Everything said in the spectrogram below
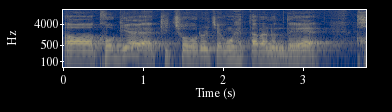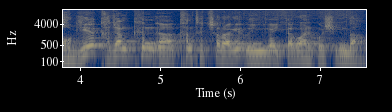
어, 거기에 기초를 제공했다라는데 거기에 가장 큰 어, 칸트 철학의 의미가 있다고 할 것입니다.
